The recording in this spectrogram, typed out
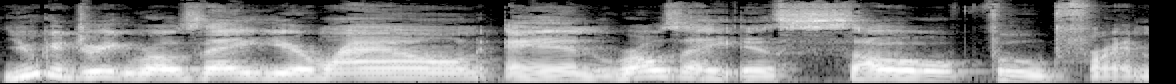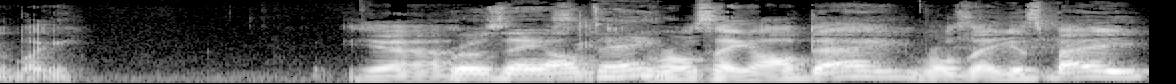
you can drink rosé year round, and rosé is so food friendly. Yeah, Rosé all day. Rosé all day. Rosé is bay.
